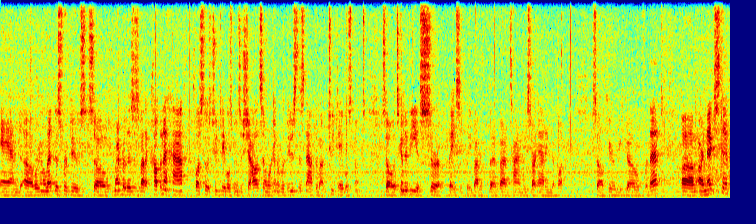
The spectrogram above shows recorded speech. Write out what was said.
and uh, we're gonna let this reduce. So remember, this is about a cup and a half plus those two tablespoons of shallots, and we're gonna reduce this down to about two tablespoons. So it's gonna be a syrup, basically, by the, by the time we start adding the butter. So here we go for that. Um, our next step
